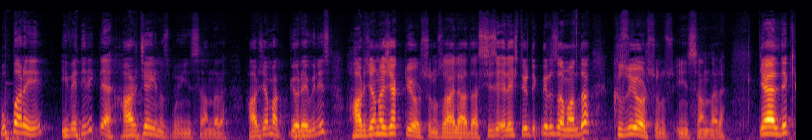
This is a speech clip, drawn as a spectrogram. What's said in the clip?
bu parayı ivedilikle harcayınız bu insanlara. Harcamak göreviniz harcanacak diyorsunuz hala da. Sizi eleştirdikleri zaman da kızıyorsunuz insanlara. Geldik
